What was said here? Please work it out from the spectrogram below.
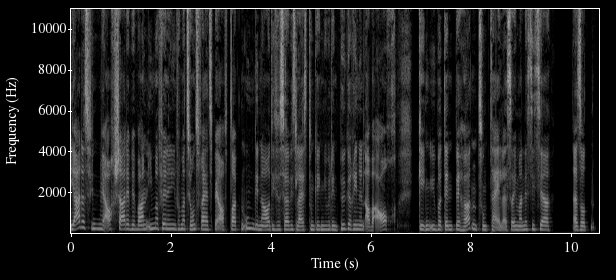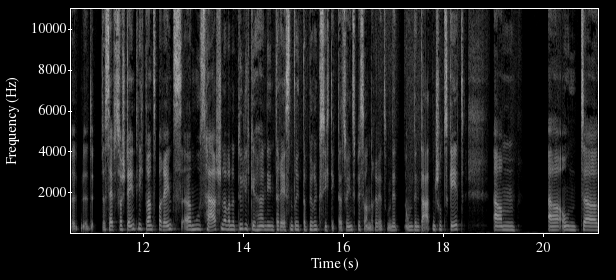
Ja, das finde finden wir auch schade. Wir waren immer für einen Informationsfreiheitsbeauftragten, um genau diese Serviceleistung gegenüber den Bürgerinnen, aber auch gegenüber den Behörden zum Teil. Also ich meine, es ist ja, also äh, selbstverständlich, Transparenz äh, muss herrschen, aber natürlich gehören die Interessen Dritter berücksichtigt, also insbesondere wenn es um den, um den Datenschutz geht. Ähm, äh, und äh,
